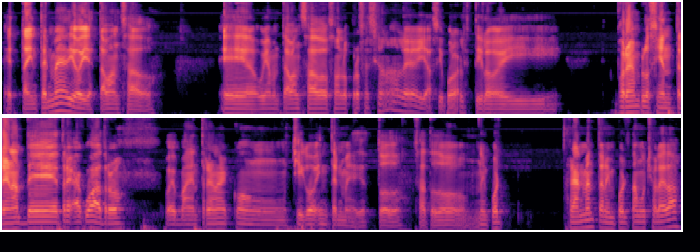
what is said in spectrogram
está intermedio y está avanzado. Eh, obviamente avanzado son los profesionales y así por el estilo. Y por ejemplo, si entrenas de 3 a 4, pues vas a entrenar con chicos intermedios, todo. O sea, todo, no importa, realmente no importa mucho la edad.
